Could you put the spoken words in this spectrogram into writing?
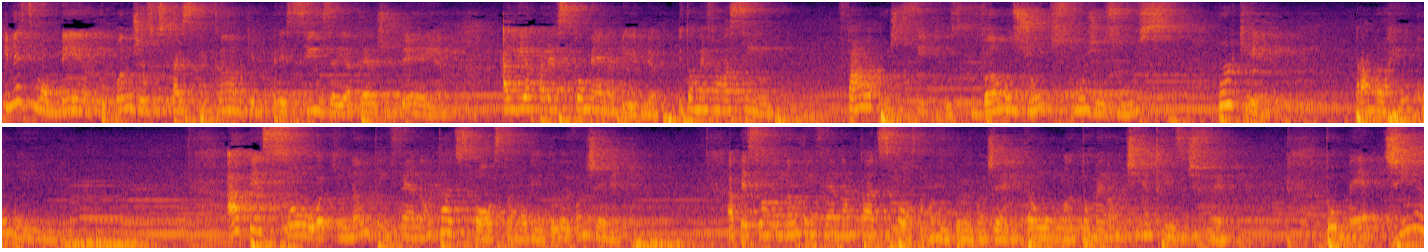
E nesse momento, quando Jesus está explicando que ele precisa ir até a Judéia, ali aparece Tomé na Bíblia. E Tomé fala assim: fala para os discípulos, vamos juntos com Jesus. Por quê? Para morrer com ele. A pessoa que não tem fé não está disposta a morrer pelo Evangelho. A pessoa que não tem fé não está disposta a morrer pelo Evangelho. Então, uma, Tomé não tinha crise de fé. Tomé tinha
